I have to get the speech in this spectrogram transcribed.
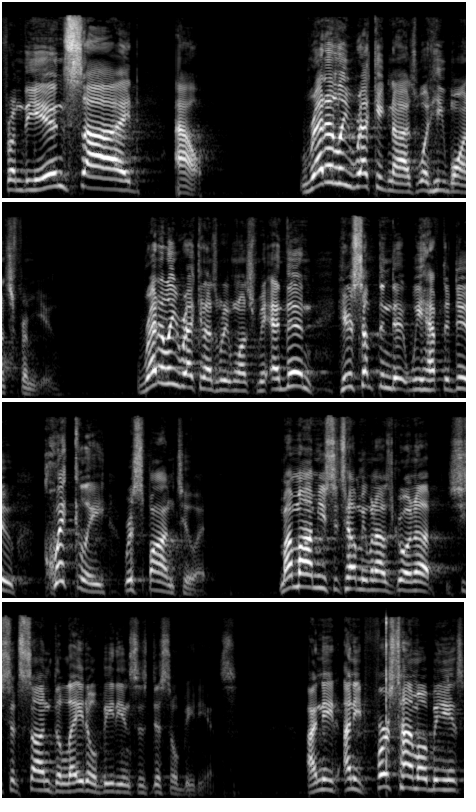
from the inside out. Readily recognize what He wants from you. Readily recognize what He wants from you. And then here's something that we have to do quickly respond to it. My mom used to tell me when I was growing up, she said, Son, delayed obedience is disobedience. I need, I need first time obedience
